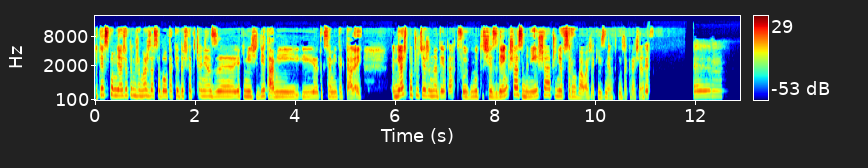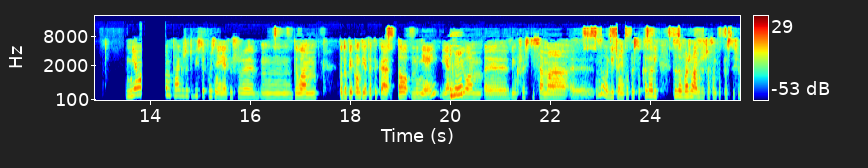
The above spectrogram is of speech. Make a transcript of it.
I ty wspomniałaś o tym, że masz za sobą takie doświadczenia z jakimiś dietami i redukcjami i tak dalej. Miałaś poczucie, że na dietach twój głód się zwiększa, zmniejsza, czy nie obserwowałaś jakichś zmian w tym zakresie? Miałam tak, rzeczywiście później, jak już byłam pod opieką dietetyka, to mniej. Jak mhm. robiłam w większości sama no, liczenie po prostu kalorii, to zauważyłam, że czasem po prostu się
